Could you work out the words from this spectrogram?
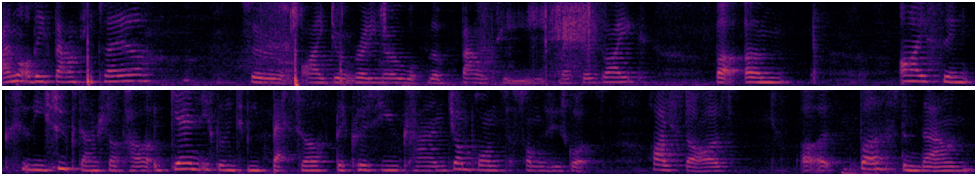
I'm not a big bounty player, so I don't really know what the bounty meta is like. But um, I think the super damage star power again is going to be better because you can jump on someone who's got high stars, uh, burst them down,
